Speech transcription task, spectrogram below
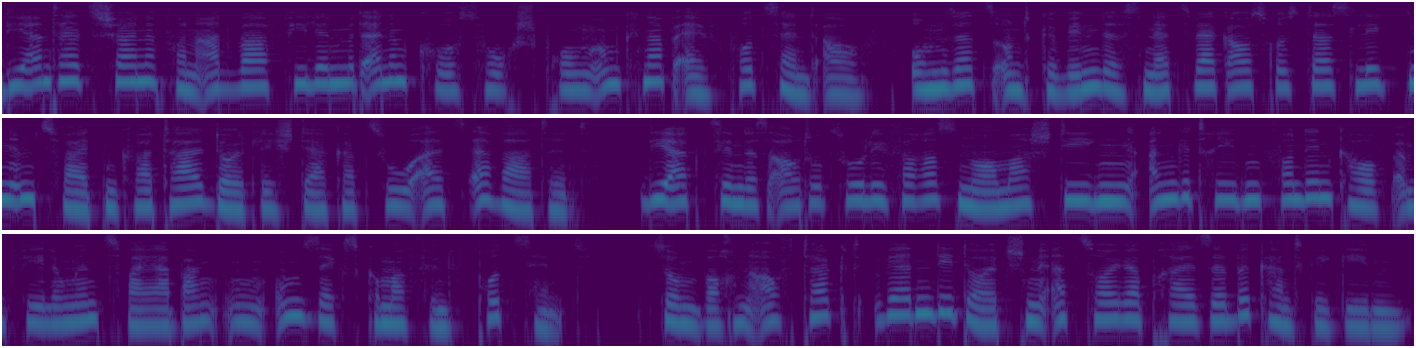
Die Anteilsscheine von Adva fielen mit einem Kurshochsprung um knapp 11 Prozent auf. Umsatz und Gewinn des Netzwerkausrüsters legten im zweiten Quartal deutlich stärker zu als erwartet. Die Aktien des Autozulieferers Norma stiegen, angetrieben von den Kaufempfehlungen zweier Banken, um 6,5 Prozent. Zum Wochenauftakt werden die deutschen Erzeugerpreise bekannt gegeben.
